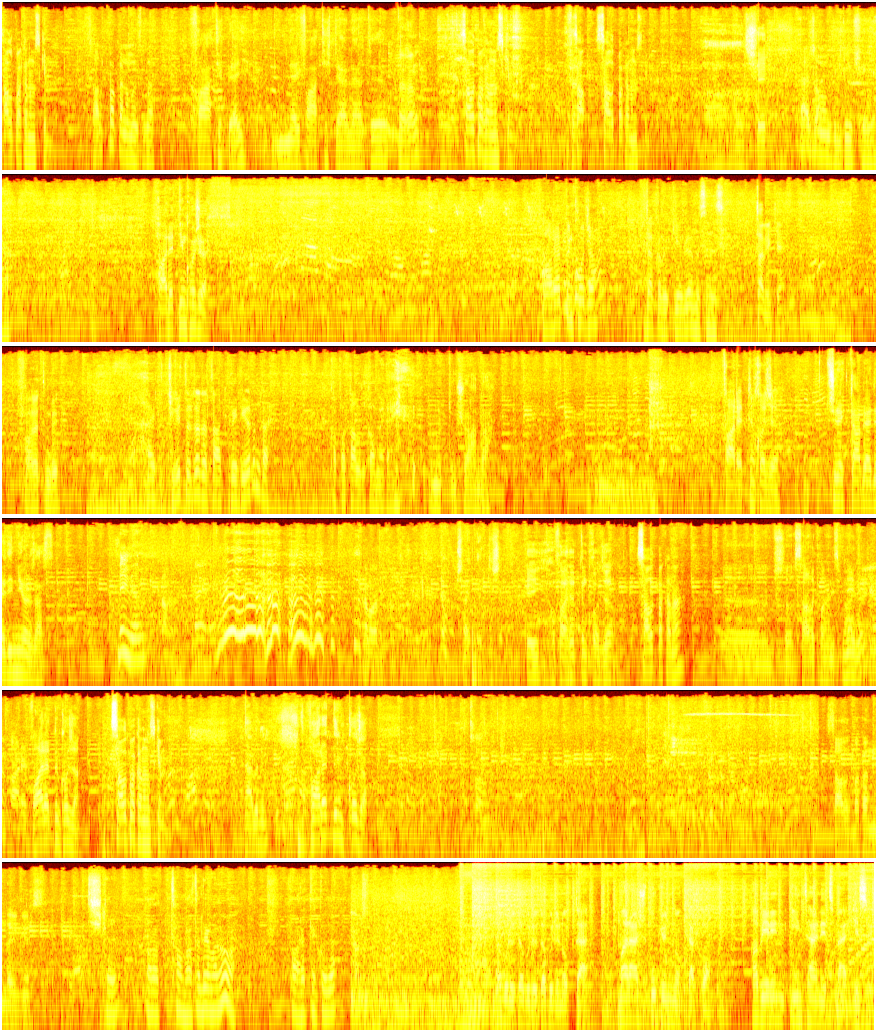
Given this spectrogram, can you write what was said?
Sağlık Bakanımız kimdir? Sağlık Bakanımız mı? Fatih Bey, Ney Fatih derlerdi. Efendim? Sağlık Bakanımız kimdir? Sa- Sağlık Bakanımız kimdir? Şey, Her zaman bildiğim şey ya. Fahrettin Koca. Fahrettin Koca. Bir dakika bekleyebilir misiniz? Tabii ki. Fahrettin Bey. Hayır, Twitter'da da takip ediyorum da kapatalım kamerayı. Unuttum şu anda. Fahrettin Koca. Sürekli haberde dinliyoruz aslında. Bilmiyorum. Bey, Fahrettin Koca. Sağlık Bakanı. Sağlık Bakanı ismi neydi? Fahrettin Koca. Sağlık Bakanımız kimdir? Ne bileyim. Fahrettin Koca. Sağlık Bakanı'nı da bilmiyoruz. İşte tam hatırlayamadım ama Fahrettin Koca. www.maraşbugün.com Haberin internet merkezi.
